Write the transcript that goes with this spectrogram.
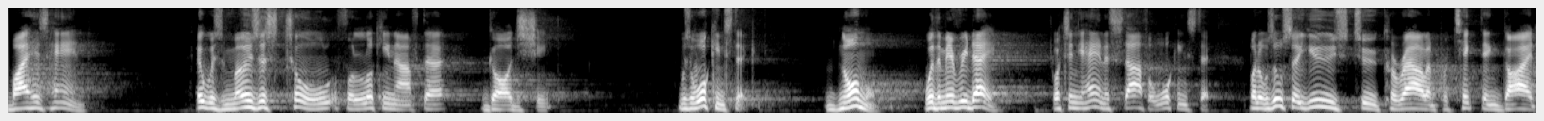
by his hand. It was Moses' tool for looking after God's sheep. It was a walking stick, normal, with him every day. What's in your hand? A staff, a walking stick. But it was also used to corral and protect and guide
